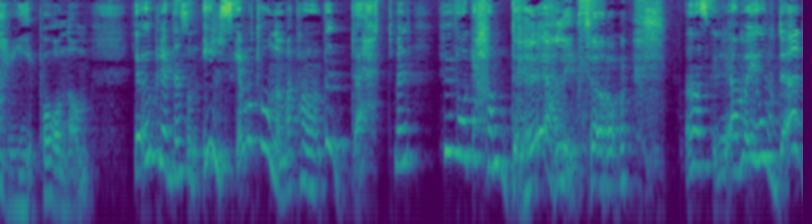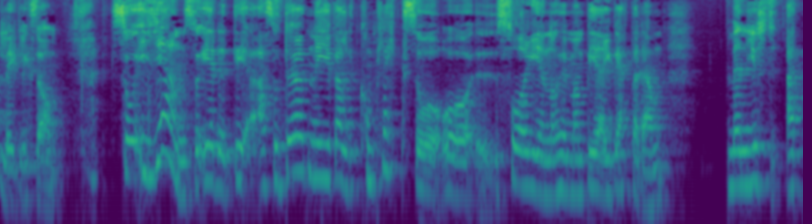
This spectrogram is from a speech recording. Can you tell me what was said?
arg på honom. Jag upplevde en sån ilska mot honom att han hade dött. Men hur vågar han dö liksom? Han, skulle, han var ju odödlig liksom. Så igen så är det, det alltså döden är ju väldigt komplex och, och eh, sorgen och hur man bearbetar den. Men just att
